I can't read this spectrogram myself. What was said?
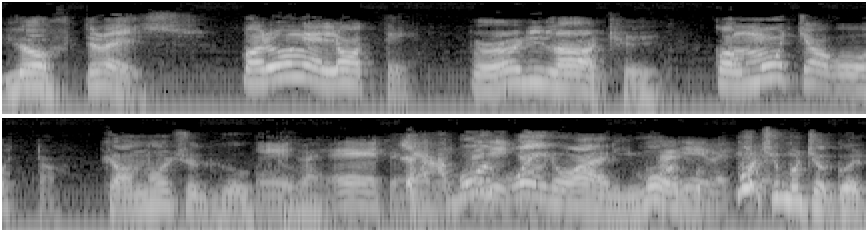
los tres Por un elote. por un elote Con mucho gusto. con mucho gusto. Eso es, eso es. Ah, muy bueno, Ari, muy ve. mucho, mucho good,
